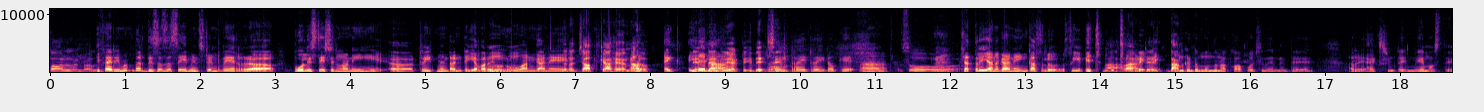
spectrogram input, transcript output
call and all if I remember this is the same incident where police స్టేషన్లోని ట్రీట్మెంట్ అంటే ఎవరు నువ్వు అనగానే జాత్ క్యా హే అన్నాడు? రియాక్ట్ ఇదే same right right right okay so ఛత్రి అనగానే ఇంకా అసలు సీట్ ఇచ్చి అంటే. దానికంటే ముందు నాకు కోపం వచ్చింది ఏంటంటే అరే యాక్సిడెంట్ అయ్యి మేము వస్తే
